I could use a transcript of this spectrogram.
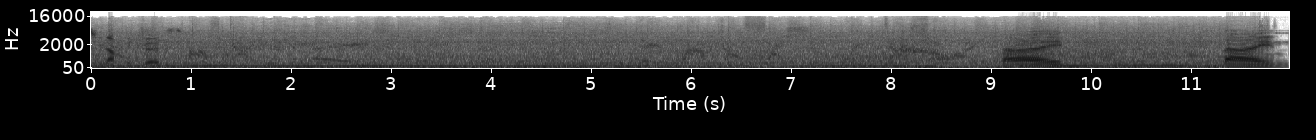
Bisschen abgekürzt. Nein! Nein!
